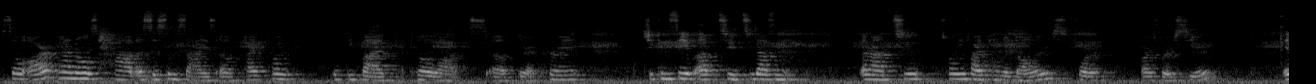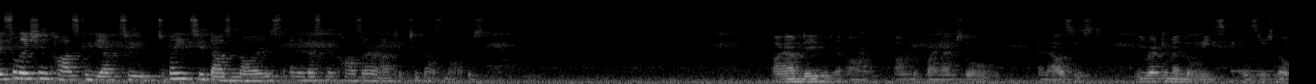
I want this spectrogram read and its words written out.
So our panels have a system size of 5.55 kilowatts of direct current. She can save up to 2,000, around $2,500 for our first year. Installation costs can be up to $22,000 and investment costs are around $15,000. Hi, I'm David. Um, I'm the financial analyst. We recommend a lease because there's no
